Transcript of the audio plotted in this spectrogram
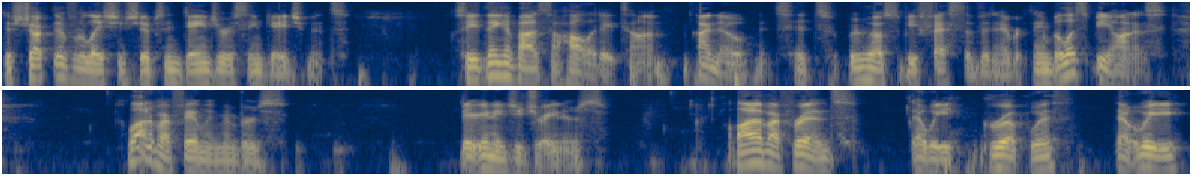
destructive relationships, and dangerous engagements. So you think about it's a holiday time. I know it's it's we're supposed to be festive and everything, but let's be honest. A lot of our family members, they're energy drainers. A lot of our friends that we grew up with, that we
